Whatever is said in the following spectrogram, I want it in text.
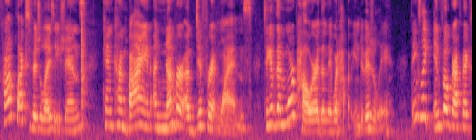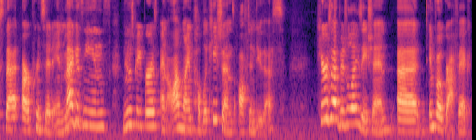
Complex visualizations can combine a number of different ones to give them more power than they would have individually. Things like infographics that are printed in magazines, newspapers, and online publications often do this. Here's a visualization, uh, infographic,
